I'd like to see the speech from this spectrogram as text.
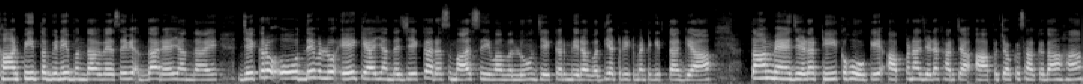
ਖਾਣ ਪੀਣ ਤੋਂ ਬਿਨੇ ਬੰਦਾ ਵੈਸੇ ਵੀ ਅੱਧਾ ਰਹਿ ਜਾਂਦਾ ਹੈ ਜੇਕਰ ਉਹਦੇ ਵੱਲੋਂ ਇਹ ਕਿਹਾ ਜਾਂਦਾ, ਜੇਕਰ ਸਮਾਜ ਸੇਵਾ ਵੱਲੋਂ ਜੇਕਰ ਮੇਰਾ ਵਧੀਆ ਟ੍ਰੀਟਮੈਂਟ ਕੀਤਾ ਗਿਆ ਤਾਂ ਮੈਂ ਜਿਹੜਾ ਠੀਕ ਹੋ ਕੇ ਆਪਣਾ ਜਿਹੜਾ ਖਰਚਾ ਆਪ ਚੁੱਕ ਸਕਦਾ ਹਾਂ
